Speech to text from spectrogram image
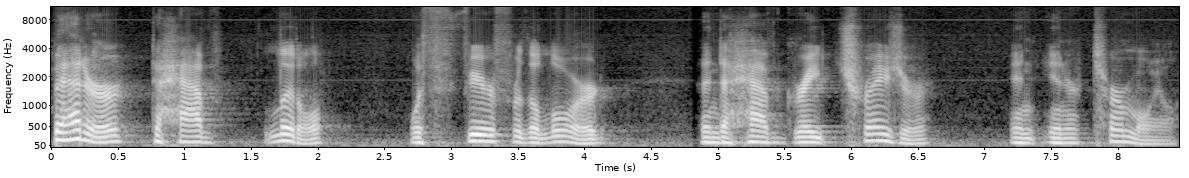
Better to have little with fear for the Lord than to have great treasure in inner turmoil.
